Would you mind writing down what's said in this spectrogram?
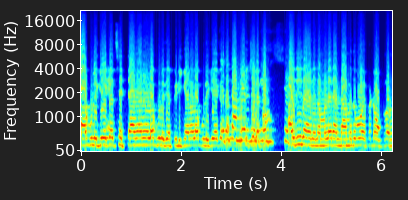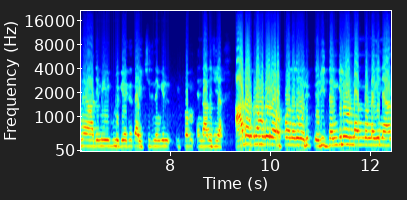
ആ ഗുളികയൊക്കെ സെറ്റ് ആകാനുള്ള ഗുളിക പിടിക്കാനുള്ള ഗുളികയൊക്കെ ചിലപ്പം അത് ഇതാണ്. നമ്മൾ രണ്ടാമത് പോയപ്പോ ഡോക്ടർ പറഞ്ഞു ആദ്യം ഈ ഗുളികയൊക്കെ കഴിച്ചിരുന്നെങ്കിൽ ഇപ്പം എന്താന്ന് വെച്ച് കഴിഞ്ഞാൽ ആ ഡോക്ടർ നമുക്ക് ഒരു ഉറപ്പ് വന്നത് ഒരു ഒരു ഇതെങ്കിലും ഉണ്ടെന്നുണ്ടെങ്കിൽ ഞാൻ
